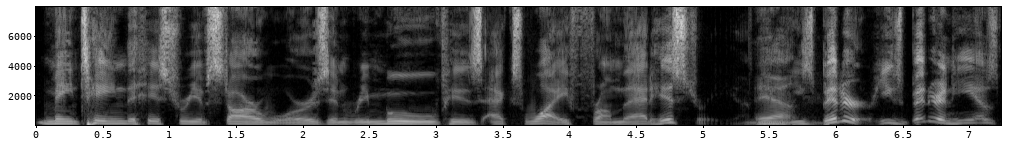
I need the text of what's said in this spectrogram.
maintain the history of Star Wars and remove his ex wife from that history. I mean, Yeah. he's bitter. He's bitter, and he has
